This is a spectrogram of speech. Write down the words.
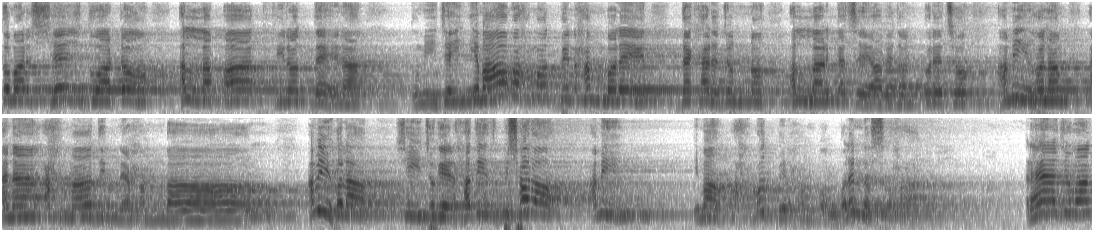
তোমার শেষ দোয়াটাও আল্লাহ পাক ফিরত দেয় না। তুমি যেই ইমাম আহমদ বিন হাম্বলের দেখার জন্য আল্লাহর কাছে আবেদন করেছ, আমি হলাম আনা আহমদ ইবনে হাম্বল। আমি হলাম সেই যুগের হাদিস বিশারদ আমি ইমাম আহমদ বিন হাম্বল বলেন না সোহান রে যুবক,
